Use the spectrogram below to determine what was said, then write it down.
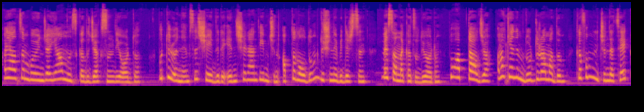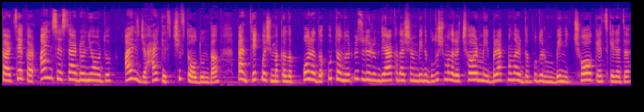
Hayatın boyunca yalnız kalacaksın diyordu. Bu tür önemsiz şeyleri endişelendiğim için aptal olduğumu düşünebilirsin. Ve sana katılıyorum. Bu aptalca. Ama kendimi durduramadım. Kafamın içinde tekrar tekrar aynı sesler dönüyordu. Ayrıca herkes çift olduğundan ben tek başıma kalıp orada utanır üzülürüm diye arkadaşlarım beni buluşmalara çağırmayı bırakmaları da bu durum beni çok etkiledi.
